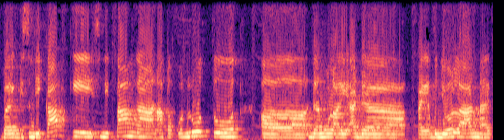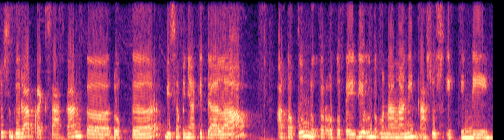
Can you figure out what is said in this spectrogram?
baik di sendi kaki, sendi tangan ataupun lutut, eh, dan mulai ada kayak benjolan, nah itu segera periksakan ke dokter, bisa penyakit dalam ataupun dokter ortopedi untuk menangani kasus ini.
